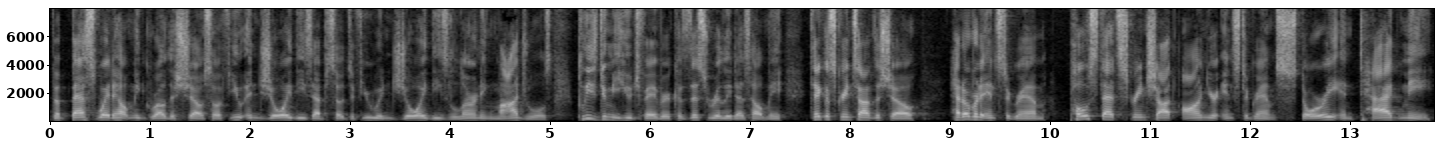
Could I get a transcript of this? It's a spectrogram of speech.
the best way to help me grow the show. So if you enjoy these episodes, if you enjoy these learning modules, please do me a huge favor because this really does help me. Take a screenshot of the show, head over to Instagram, post that screenshot on your Instagram story, and tag me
